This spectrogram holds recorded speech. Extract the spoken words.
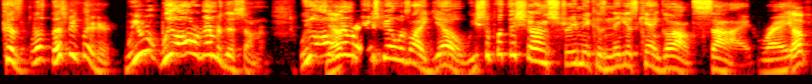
because let, us be clear here, we were, we all remember this summer. We all Yep. remember HBO was like, "Yo, we should put this shit on streaming because niggas can't go outside, right?" Yep.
